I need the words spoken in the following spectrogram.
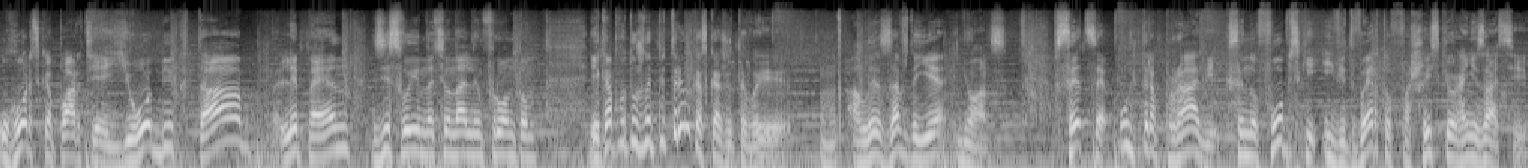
угорська партія Йобік та Лепен зі своїм національним фронтом. Яка потужна підтримка, скажете ви? Але завжди є нюанс. Все це ультраправі, ксенофобські і відверто фашистські організації.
